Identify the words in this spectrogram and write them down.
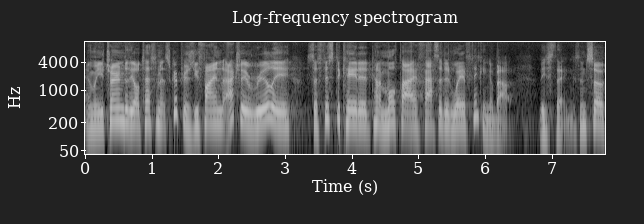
And when you turn to the Old Testament scriptures, you find actually a really sophisticated, kind of multifaceted way of thinking about these things. And so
